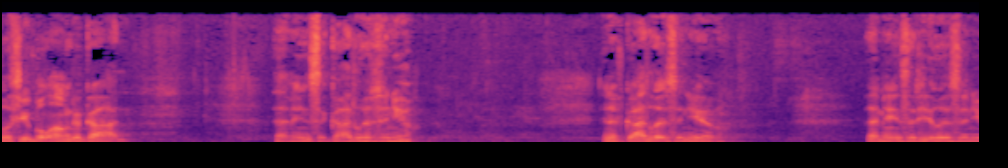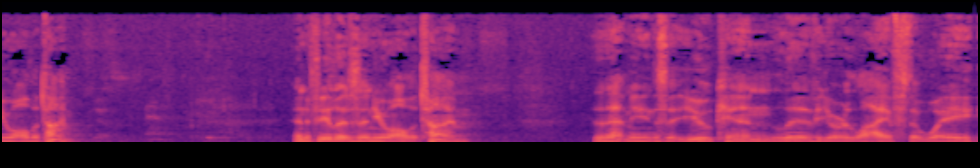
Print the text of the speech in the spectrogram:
Well, if you belong to God, that means that God lives in you. And if God lives in you, that means that He lives in you all the time. And if He lives in you all the time, then that means that you can live your life the way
